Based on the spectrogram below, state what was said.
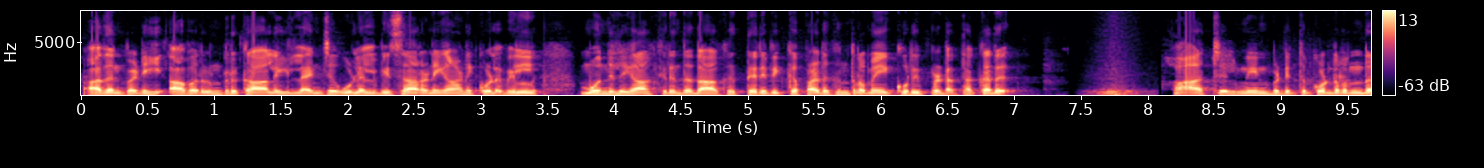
அதன்படி அவர் இன்று காலை லஞ்ச ஊழல் விசாரணை ஆணைக்குழுவில் முன்னிலையாகியிருந்ததாக தெரிவிக்கப்படுகின்றமை குறிப்பிடத்தக்கது. ஆற்றில் மீன்பிடித்துக் கொண்டிருந்த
